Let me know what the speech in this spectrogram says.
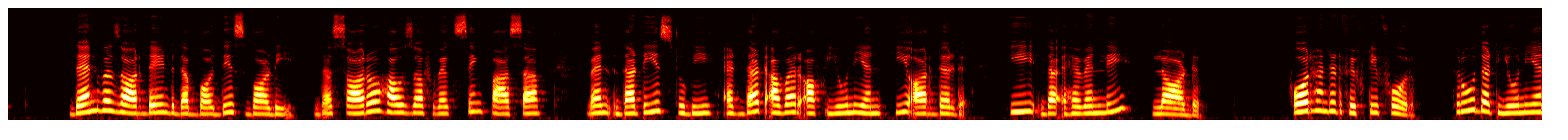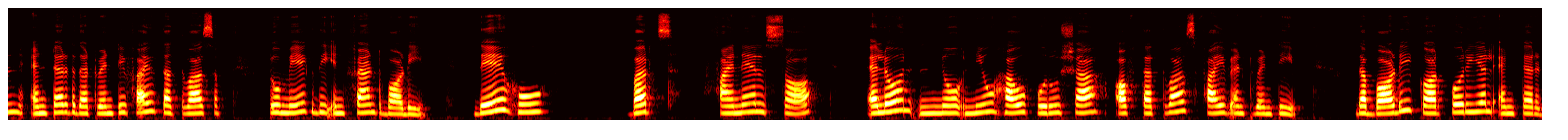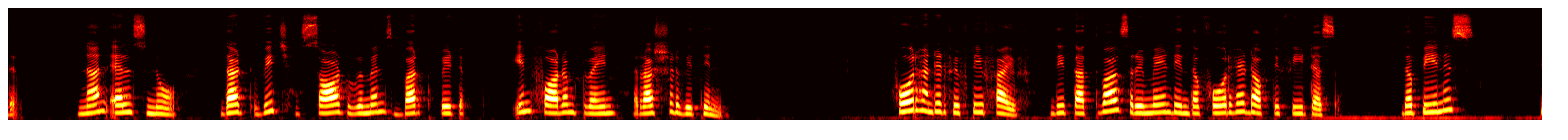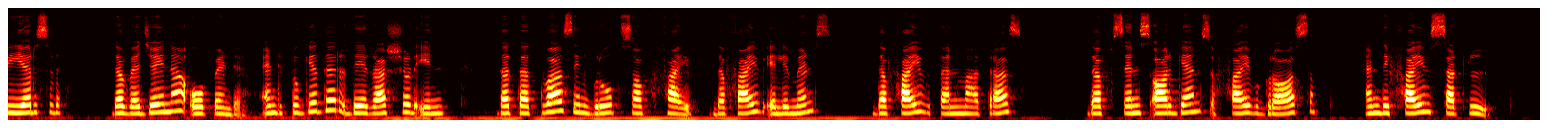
then was ordained the this body, the sorrow house of vexing Pasa, when that is to be, at that hour of union he ordered, he the heavenly Lord. 454. Through that union entered the 25 tattvas to make the infant body. They who births final saw alone know, knew how Purusha of tattvas 5 and 20 the body corporeal entered. None else know that which sought women's birth pit in form twain rushed within. 455. The tattvas remained in the forehead of the fetus. The penis pierced, the vagina opened, and together they rushed in. The tattvas in groups of five, the five elements, the five tanmatras, the sense organs, five gross, and the five subtle,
